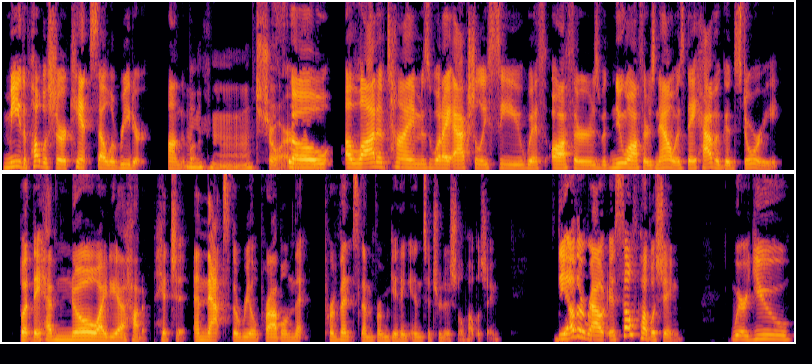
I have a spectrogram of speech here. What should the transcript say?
me the publisher can't sell a reader on the book. Mm-hmm, sure. So a lot of times what I actually see with authors, with new authors now, is they have a good story, but they have no idea how to pitch it. And that's the real problem that prevents them from getting into traditional publishing. The other route is self publishing, where you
